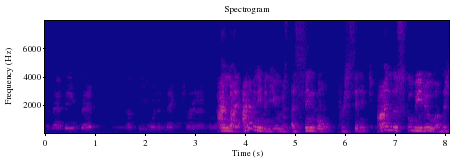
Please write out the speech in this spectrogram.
with that being said, I'll see you in the next Try I'm not. I haven't even used a single percentage. I'm the Scooby Doo of this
